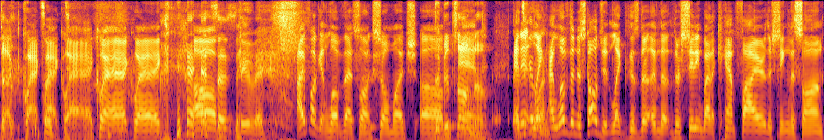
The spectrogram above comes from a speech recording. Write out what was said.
Duck, quack, quack, quack, quack, quack. That's Um, so stupid. I fucking love that song so much. Um, a good song, and, though. And It's it, like one. I love the nostalgia, like because they're and the, they're sitting by the campfire, they're singing the song,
